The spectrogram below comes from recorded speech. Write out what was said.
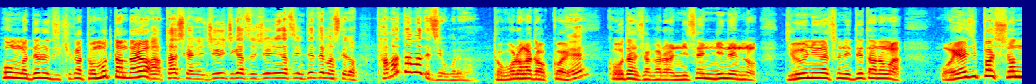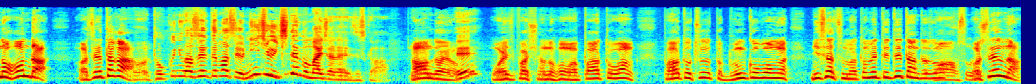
本が出る時期かと思ったんだよ、まあ確かに11月12月に出てますけどたまたまですよこれは。ところがどっこい。え？講談社から2002年の12月に出たのが親父パッションの本だ。忘れたか？とっくに忘れてますよ。21年も前じゃないですか。なんだよ。え？親父パッションの本はパート1パート2と文庫本が2冊まとめて出たんだあぞ忘れんな。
